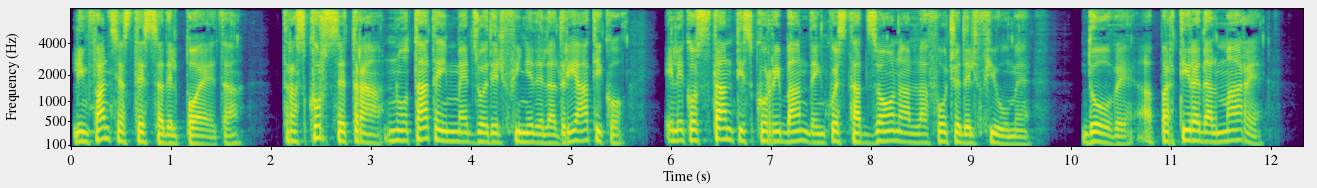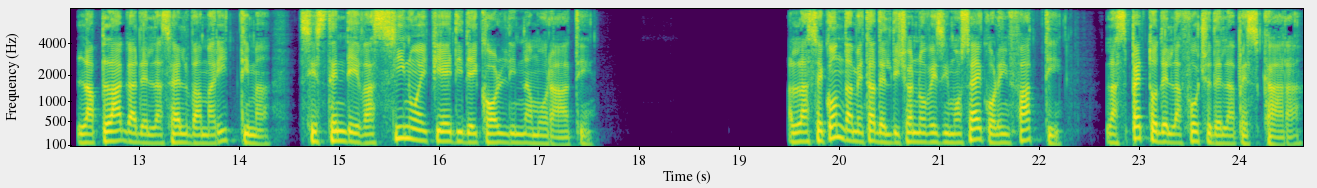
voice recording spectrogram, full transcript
L'infanzia stessa del poeta trascorse tra nuotate in mezzo ai delfini dell'Adriatico e le costanti scorribande in questa zona alla foce del fiume, dove, a partire dal mare, la plaga della selva marittima si estendeva sino ai piedi dei colli innamorati. Alla seconda metà del XIX secolo, infatti, l'aspetto della foce della Pescara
